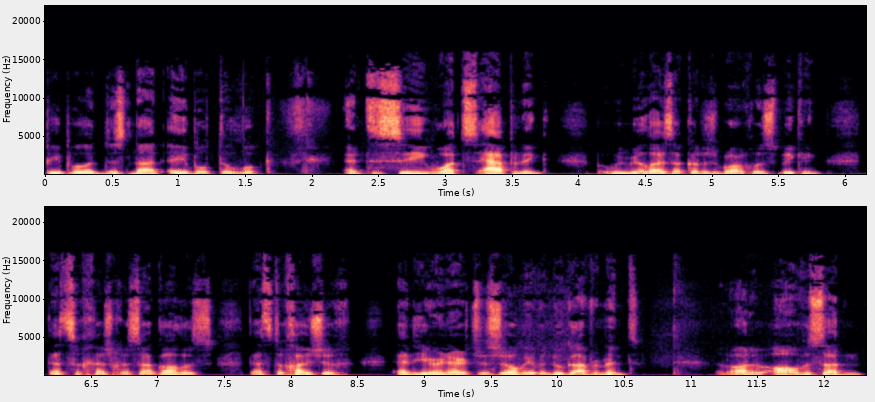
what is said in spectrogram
people are just not able to look and to see what's happening. We realize Hakadosh Baruch Hu is speaking. That's the Cheshches Agolus. That's the Cheshach. And here in Eretz Yisrael, we have a new government, and all, all of a sudden,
